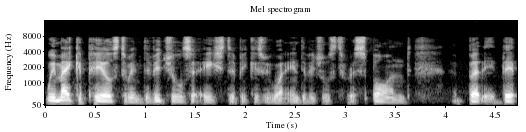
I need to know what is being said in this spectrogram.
We make appeals to individuals at Easter because we want individuals to respond, but their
